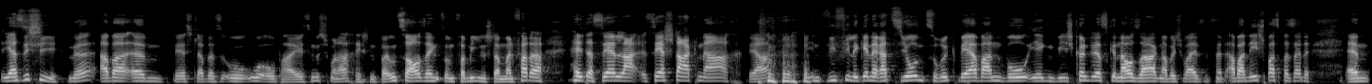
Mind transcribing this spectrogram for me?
ja, Sichi, ne? Aber ähm, ja, ich glaube, das ist Ur Uropa. Jetzt müsste ich mal nachrechnen. Bei uns zu Hause hängt so ein Familienstamm. Mein Vater hält das sehr, sehr stark nach, ja. In wie viele Generationen zurück, wer wann, wo irgendwie. Ich könnte das genau sagen, aber ich weiß es nicht. Aber nee, Spaß beiseite. Ähm,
